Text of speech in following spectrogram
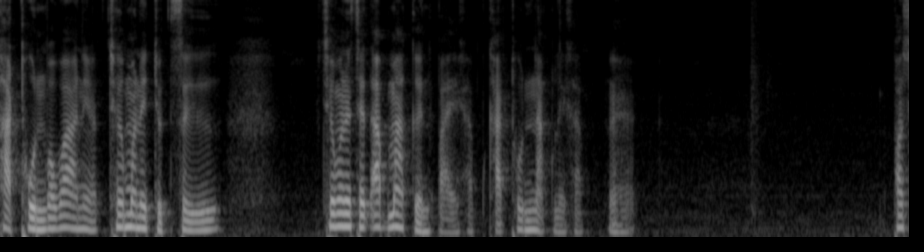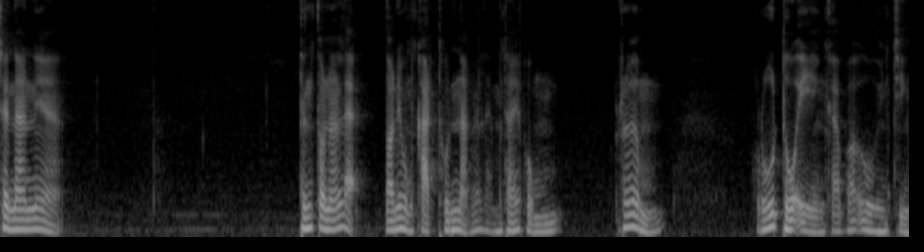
ขาดทุนเพราะว่าเนี่ยเชื่อมั่นในจุดซื้อ เชื่อมั่นในเซตอัพมากเกินไปครับ ขาดทุนหนักเลยครับนะฮะเพราะฉะนั้นเนี่ยถึงตอนนั้นแหละ ตอนนี้ผมขาดทุนหนักนั่นแหละมันทำให้ผมเริ่มรู้ตัวเองครับว่าเออจริง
